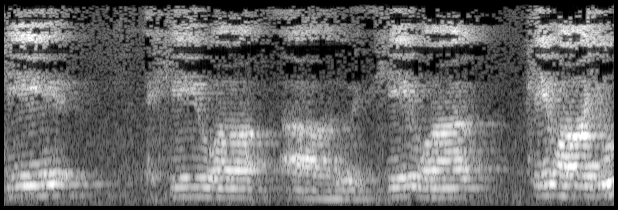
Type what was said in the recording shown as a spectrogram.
ഹേ ഹേ വാ ഹേ വാ ഹേ വായു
